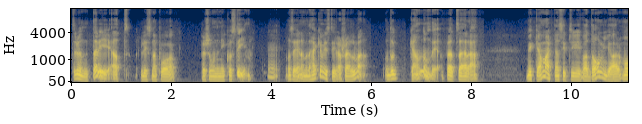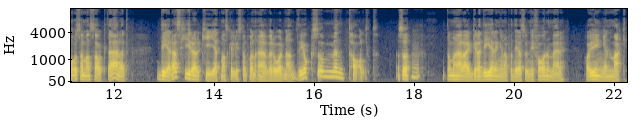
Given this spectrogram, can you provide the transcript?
struntar i att lyssna på personen i kostym. Mm. Och säger men det här kan vi styra själva. Och då kan de det. För att så här, mycket av makten sitter ju i vad de gör. Och samma sak där att deras hierarki att man ska lyssna på en överordnad. Det är också mentalt. Alltså Mm. de här graderingarna på deras uniformer har ju ingen makt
